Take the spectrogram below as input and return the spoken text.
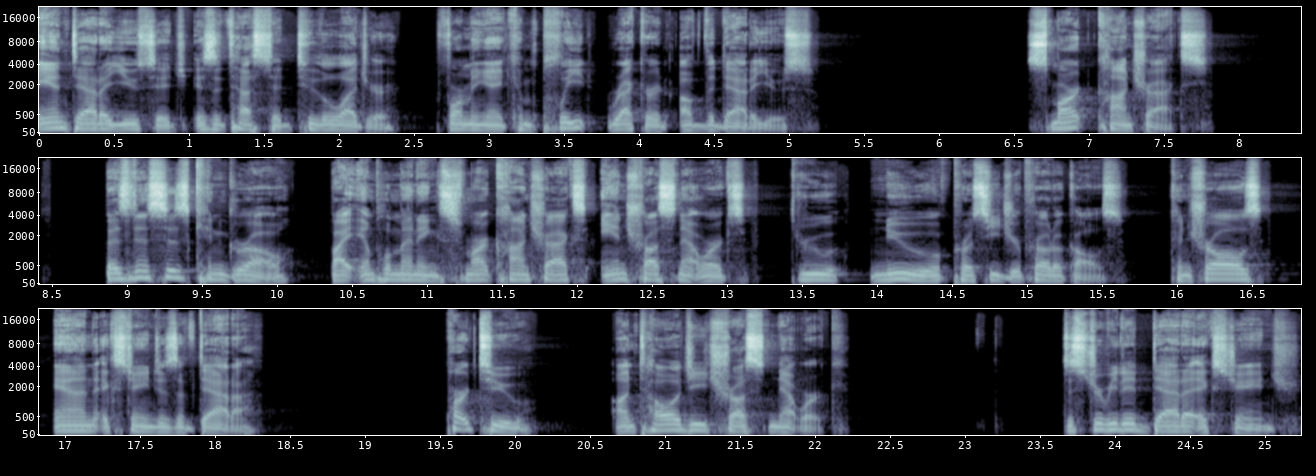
and data usage is attested to the ledger, forming a complete record of the data use. Smart contracts. Businesses can grow by implementing smart contracts and trust networks through new procedure protocols, controls, and exchanges of data. Part 2 Ontology Trust Network Distributed Data Exchange.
